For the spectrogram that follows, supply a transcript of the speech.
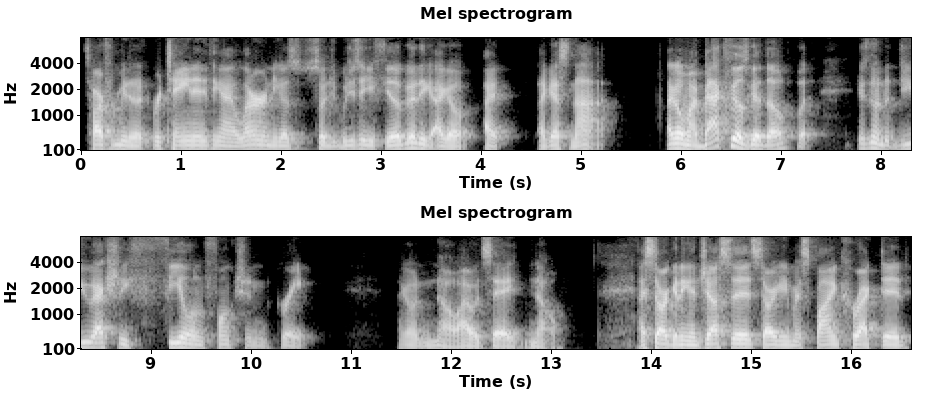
it's hard for me to retain anything I learned. He goes, so would you say you feel good? I go, I I guess not. I go, my back feels good though, but here's no, do you actually feel and function great? I go, no, I would say no. I started getting adjusted, started getting my spine corrected,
